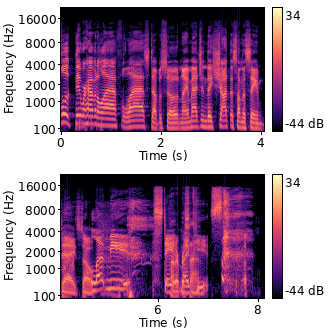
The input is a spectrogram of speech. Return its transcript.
look. They were having a laugh last episode, and I imagine they shot this on the same day. So let me state my 100%. piece.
